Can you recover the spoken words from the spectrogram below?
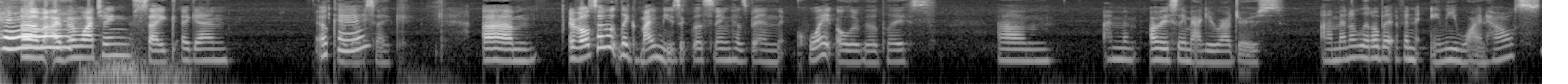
Um, I've been watching Psych again. Okay. I love Psych. Um, I've also like my music listening has been quite all over the place. Um, I'm obviously Maggie Rogers. I'm in a little bit of an Amy Winehouse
